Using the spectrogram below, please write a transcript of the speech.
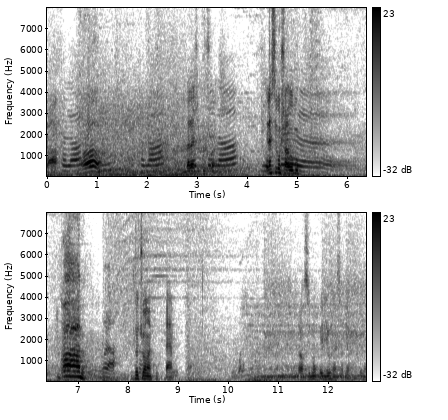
Ah. Après là. Oh Après là. Bah là j'ai plus le choix. Là, Et là, c'est bon, je suis arrivé au bout. euh, BAM Voilà. Je le tue en un coup. Bam. Alors sinon Elio n'a servi à rien.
